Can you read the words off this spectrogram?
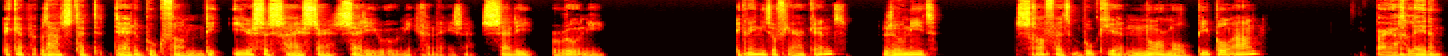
Ik heb laatst het derde boek van de Ierse schrijfster Sally Rooney gelezen. Sally Rooney. Ik weet niet of je haar kent. Zo niet, schaf het boekje Normal People aan. Een paar jaar geleden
